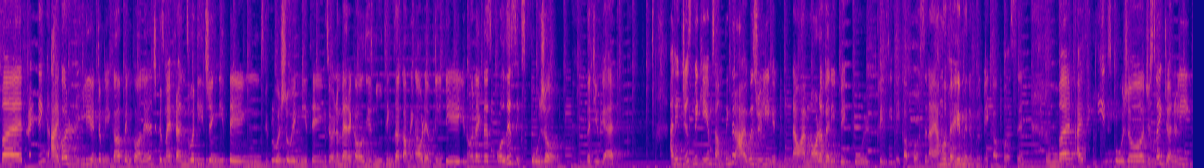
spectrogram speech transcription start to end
But I think I got really into makeup in college because my friends were teaching me things, people were showing me things. You're in America, all these new things are coming out every day, you know, like there's all this exposure that you get and it just became something that I was really into. Now, I'm not a very big, bold, crazy makeup person. I am a very minimal makeup person. Mm-hmm. But I think the exposure, just like generally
